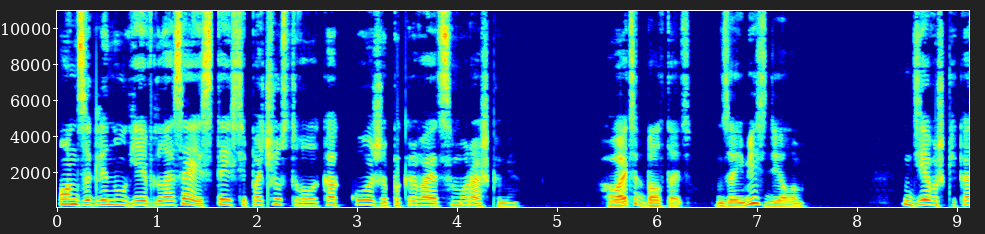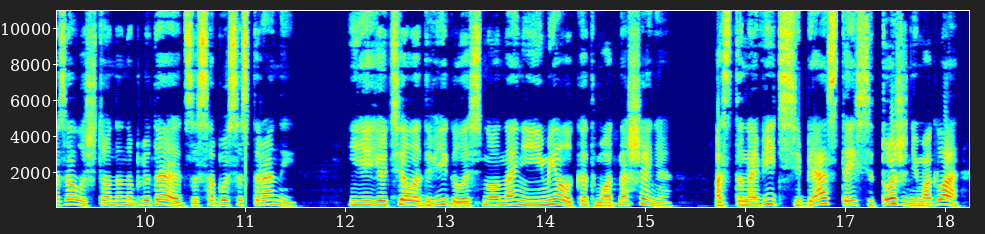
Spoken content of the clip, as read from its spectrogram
Он заглянул ей в глаза, и Стейси почувствовала, как кожа покрывается мурашками. «Хватит болтать. Займись делом». Девушке казалось, что она наблюдает за собой со стороны. Ее тело двигалось, но она не имела к этому отношения. Остановить себя Стейси тоже не могла —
